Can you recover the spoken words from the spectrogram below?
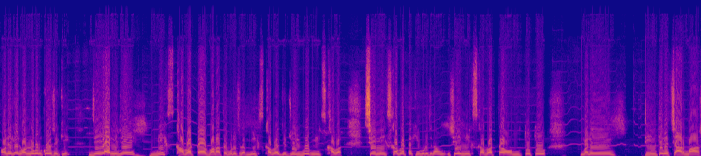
অনেকে গন্ডগোল করেছে কি? যে আমি যে মিক্স খাবারটা বানাতে বলেছিলাম মিক্স খাবার, যে জৈব মিক্স খাবার, সেই মিক্স খাবারটা কি বলেছিলাম? সেই মিক্স খাবারটা অন্তত মানে তিন থেকে চার মাস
